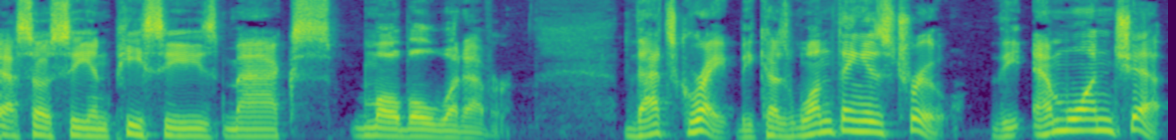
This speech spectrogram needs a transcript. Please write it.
SoC and PCs, Macs, mobile, whatever, that's great because one thing is true. The M1 chip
